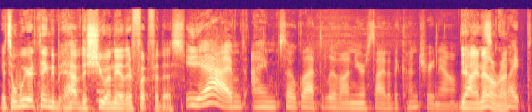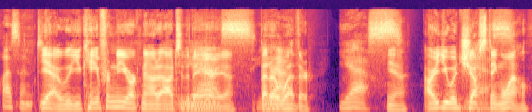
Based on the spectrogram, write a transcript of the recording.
it's a weird thing to have the shoe on the other foot for this. Yeah, I'm, I'm so glad to live on your side of the country now. Yeah, I know, It's right? Quite pleasant. Yeah, well, you came from New York now out to the Bay Area. Yes, Better yeah. weather. Yes. Yeah. Are you adjusting Yes. well?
